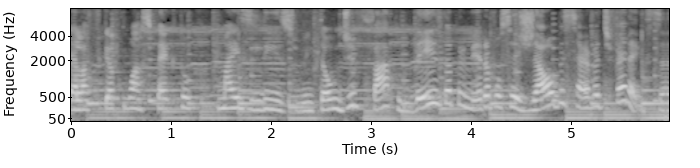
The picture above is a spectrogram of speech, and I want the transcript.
Ela fica com um aspecto mais liso. Então, de fato, desde a primeira você já observa a diferença.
